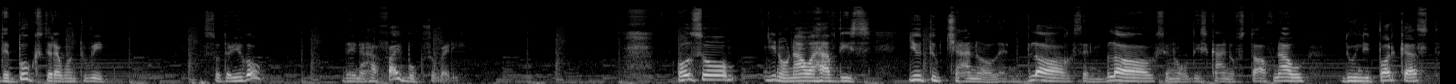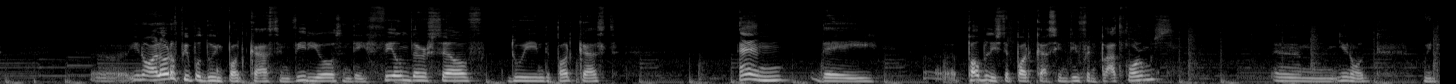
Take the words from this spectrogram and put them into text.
the books that I want to read. So there you go. Then I have five books already. Also, you know, now I have this YouTube channel and blogs and blogs and all this kind of stuff. Now doing the podcast, uh, you know, a lot of people doing podcasts and videos and they film themselves doing the podcast and they uh, publish the podcast in different platforms. Um, you know, with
